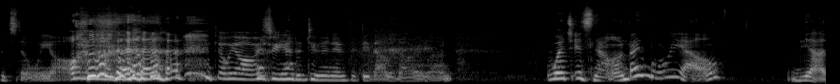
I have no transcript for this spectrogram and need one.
Which don't we all? don't we all wish we had a $250,000 loan? Which is now owned by L'Oreal, Yeah.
